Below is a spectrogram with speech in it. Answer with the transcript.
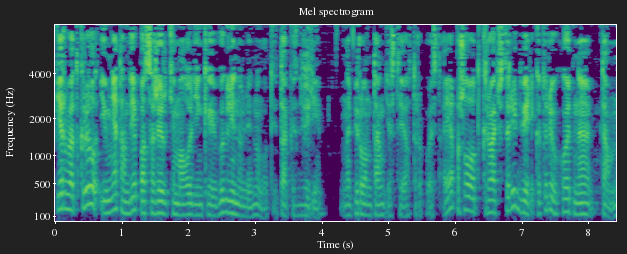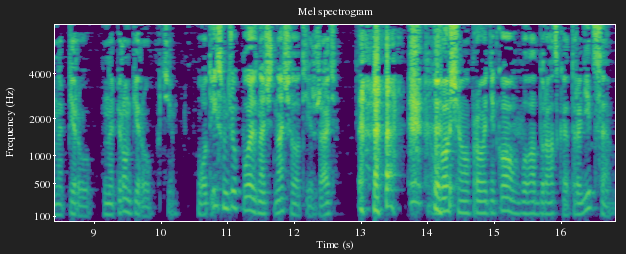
первый открыл, и у меня там две пассажирки молоденькие выглянули, ну вот и так из двери, на перрон, там, где стоял второй поезд. А я пошел открывать вторые двери, которые выходят на, там, на, первую, на перрон первого пути. Вот, и смотрю, поезд, значит, начал отъезжать. В общем, у проводников была дурацкая традиция.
